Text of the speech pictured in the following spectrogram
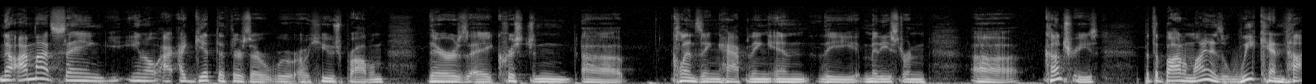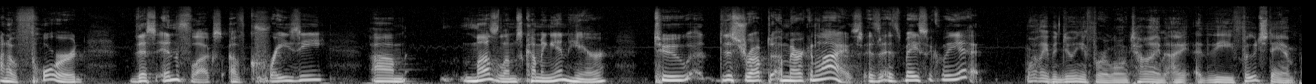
Now, I'm not saying you know I, I get that there's a, a huge problem. There's a Christian uh, cleansing happening in the Mideastern uh, countries, but the bottom line is we cannot afford this influx of crazy um, Muslims coming in here to disrupt American lives. It's, it's basically it. Well, they've been doing it for a long time. I, the food stamp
